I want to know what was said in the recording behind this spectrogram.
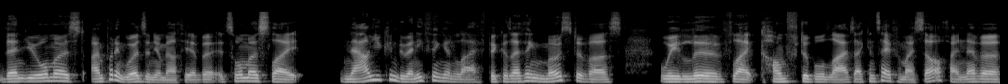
Then you almost, I'm putting words in your mouth here, but it's almost like now you can do anything in life because I think most of us we live like comfortable lives. I can say for myself, I never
